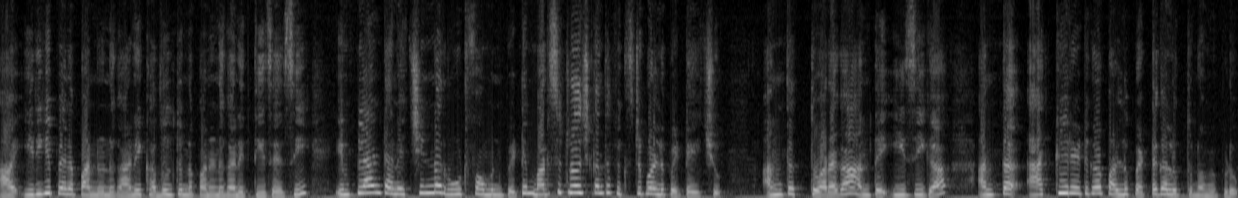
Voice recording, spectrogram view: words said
ఆ ఇరిగిపోయిన పన్నును కానీ కదులుతున్న పన్నును కానీ తీసేసి ఇంప్లాంట్ అనే చిన్న రూట్ ఫామ్ను పెట్టి మరుసటి రోజుకంతా ఫిక్స్డ్ పళ్ళు పెట్టేయచ్చు. అంత త్వరగా అంత ఈజీగా అంత యాక్యురేట్గా పళ్ళు పెట్టగలుగుతున్నాం ఇప్పుడు.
